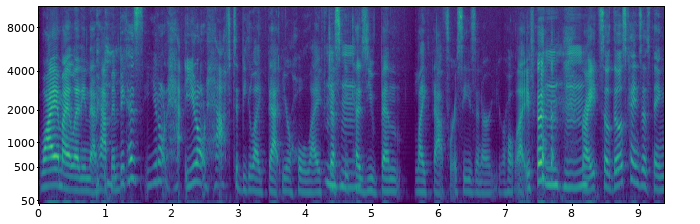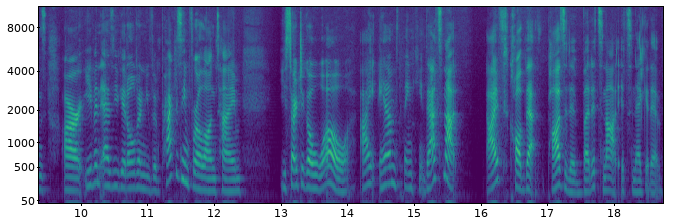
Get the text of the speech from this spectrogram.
why am I letting that happen? Because you don't ha- you don't have to be like that your whole life just because you've been like that for a season or your whole life, right? So those kinds of things are even as you get older and you've been practicing for a long time, you start to go, "Whoa, I am thinking that's not." I've called that positive, but it's not. It's negative.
